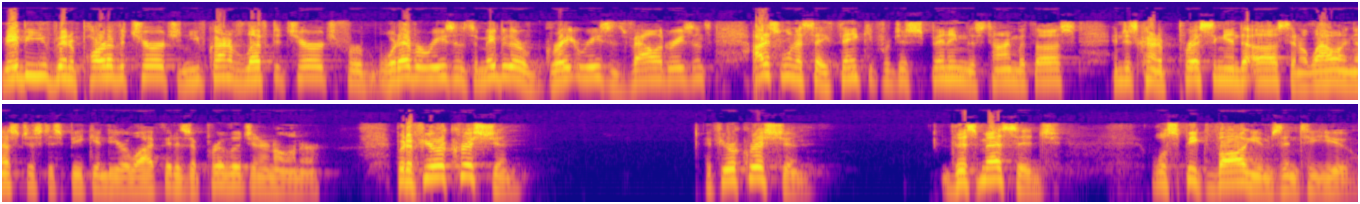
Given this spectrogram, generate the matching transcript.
maybe you've been a part of a church and you've kind of left a church for whatever reasons, and maybe there are great reasons, valid reasons. I just want to say thank you for just spending this time with us and just kind of pressing into us and allowing us just to speak into your life. It is a privilege and an honor. But if you're a Christian, if you're a Christian, this message will speak volumes into you.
